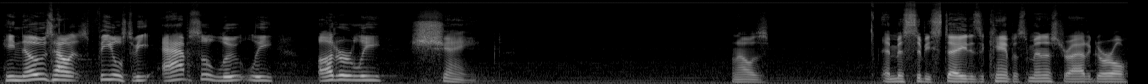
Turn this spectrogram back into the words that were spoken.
He knows how it feels to be absolutely, utterly shamed. When I was at Mississippi State as a campus minister, I had a girl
